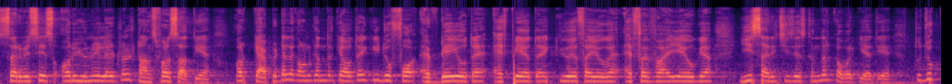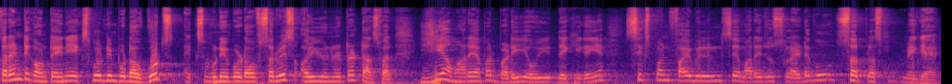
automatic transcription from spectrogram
सर्विसेज़ और यूनिलेटरल ट्रांसफर्स आती हैं। और कैपिटल अकाउंट के अंदर क्या होता है कि जो एफ़ डी होता है एफपीआई होता है क्यू एफ़ आई हो गया एफ़ एफ़ आई हो गया, ये सारी चीज़ें इसके अंदर कवर की जाती है। तो जो करंट अकाउंट है, यानी export import of goods export import of service और यूनिलेटर ट्रांसफ़र ये हमारे यहाँ पर बड़ी हुई देखी गई है। सिक्स पॉइंट फाइव बिलियन से हमारे जो स्लाइड है, वो सरप्लस में गया है।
